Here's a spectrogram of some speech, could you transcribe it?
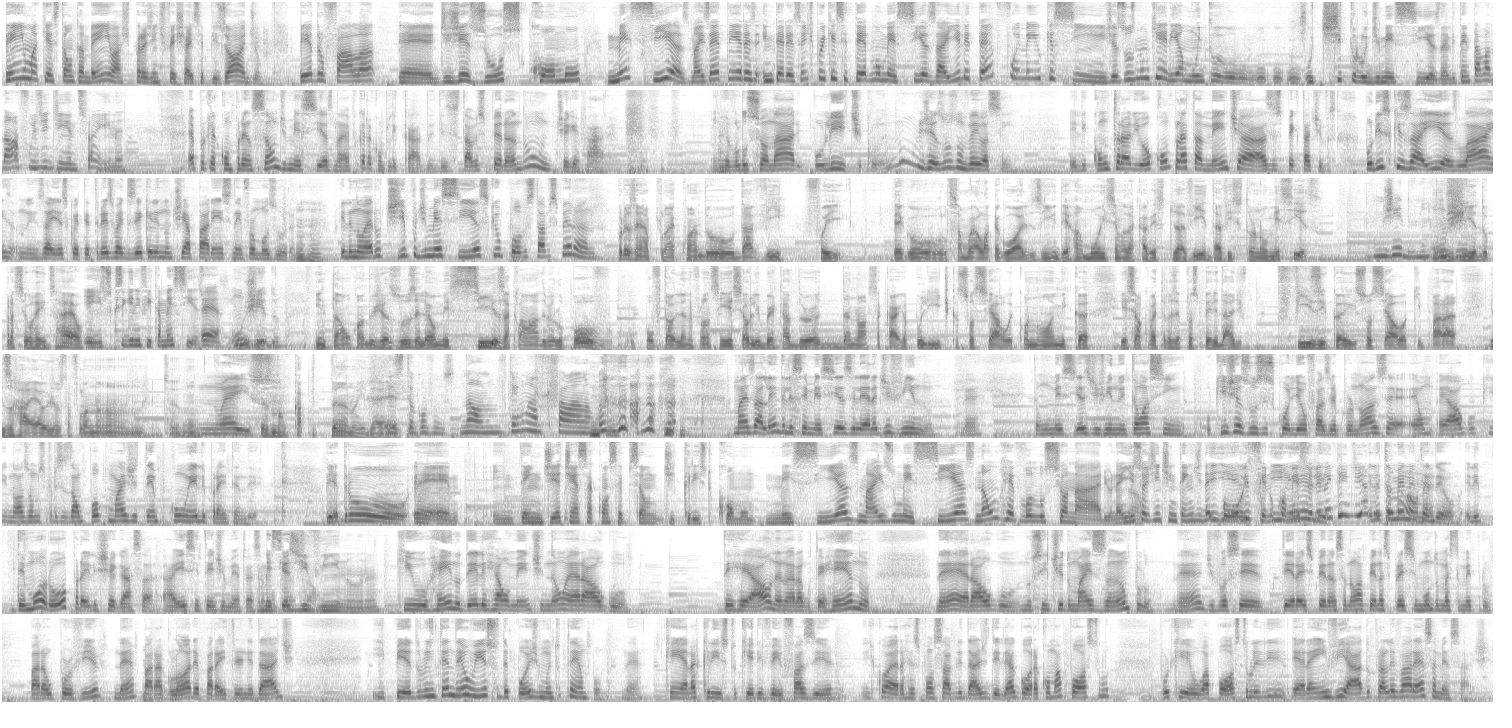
tem uma questão também, eu acho, pra gente fechar esse episódio. Pedro fala é, de Jesus como Messias, mas é ter- interessante porque esse termo Messias aí, ele até foi meio que assim. Jesus não queria muito o, o- o- o título de Messias, né? Ele tentava dar uma fugidinha disso aí, né? É porque a compreensão de Messias na época era complicada. Eles estavam esperando um Che Guevara. Um revolucionário, político. Não, Jesus não veio assim. Ele contrariou completamente as expectativas. Por isso que Isaías, lá em, Isaías 53, vai dizer que ele não tinha aparência nem formosura. Porque ele não era o tipo de Messias que o povo estava esperando. Por exemplo, né, quando Davi foi pegou Samuel lá pegou o óleozinho e derramou em cima da cabeça de Davi, Davi se tornou o Messias, Ungido, né? ungido para ser o rei de Israel. E é isso que significa Messias. É, ungido. Então, quando Jesus ele é o Messias aclamado pelo povo, o povo tá olhando e falando assim: esse é o libertador da nossa carga política, social, econômica, esse é o que vai trazer prosperidade física e social aqui para Israel. E Jesus tá falando: não, não, gente, vocês não, Não é isso. vocês não estão captando a ideia. Aqui." estão confusos. Não, não tenho nada que falar, não. Mas além dele ser Messias, ele era divino, né? Então, um Messias divino. Então, assim, o que Jesus escolheu fazer por nós é, é, é algo que nós vamos precisar um pouco mais de tempo com ele para entender. Pedro é, é, entendia, tinha essa concepção de Cristo como Messias, mas o Messias não revolucionário, né? Não. Isso a gente entende E depois, ele- porque no começo ele, não entendia Ele muito também não, não, né? entendeu. Ele demorou para ele chegar essa- a esse entendimento, a essa Messias divino, né? que o reino dele realmente não era algo terreal, né? Não era algo terreno, né? Era algo no sentido mais amplo, né? De você ter a esperança não apenas para esse mundo, mas também pro, para o porvir, né? Para a glória, para a eternidade. E Pedro entendeu isso depois de muito tempo, né? Quem era Cristo, o que ele veio fazer e qual era a responsabilidade dele agora como apóstolo, porque o apóstolo ele era enviado para levar essa mensagem.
